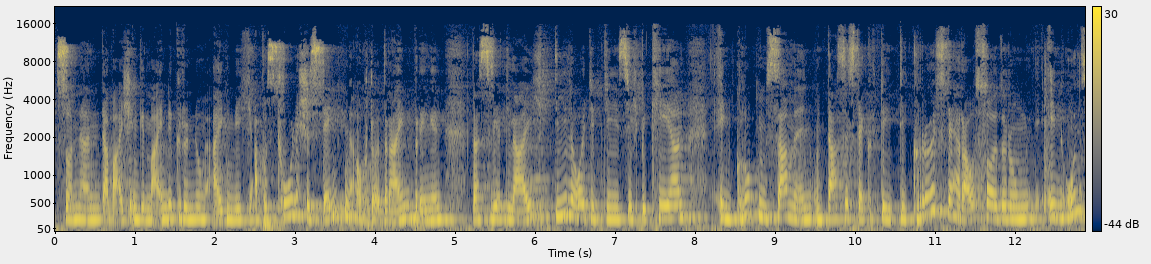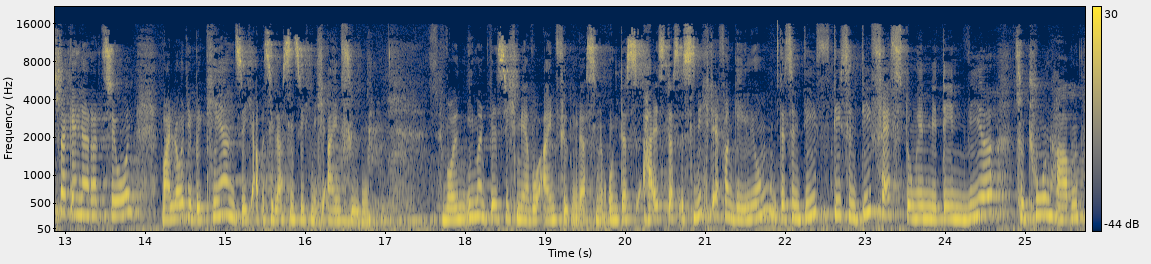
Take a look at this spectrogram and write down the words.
sondern da war ich in Gemeindegründung eigentlich apostolisches Denken auch dort reinbringen, dass wir gleich die Leute, die sich bekehren, in Gruppen sammeln. Und das ist der, die, die größte Herausforderung in unserer Generation, weil Leute bekehren sich, aber sie lassen sich nicht einfügen wollen, niemand will sich mehr wo einfügen lassen. Und das heißt, das ist nicht Evangelium, das sind die, die sind die Festungen, mit denen wir zu tun haben,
